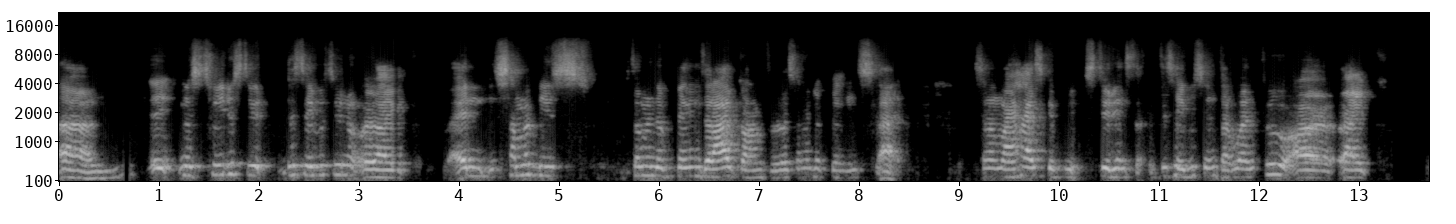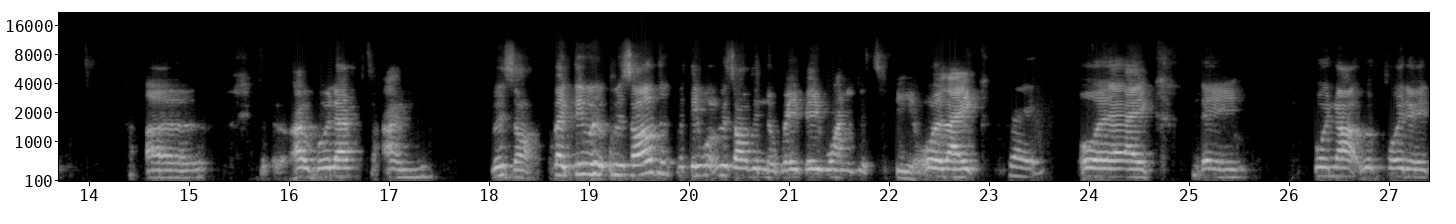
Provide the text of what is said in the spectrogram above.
um, mistreat a student, disabled student, or like, and some of these, some of the things that I've gone through, some of the things that some of my high school students, disabled students that went through are like, uh, were left unresolved. Like they were resolved, but they weren't resolved in the way they wanted it to be, or like, right, or like they were not reported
